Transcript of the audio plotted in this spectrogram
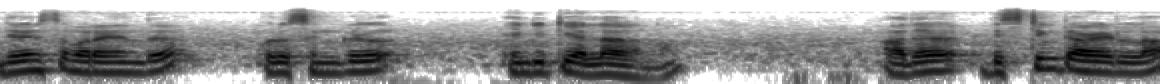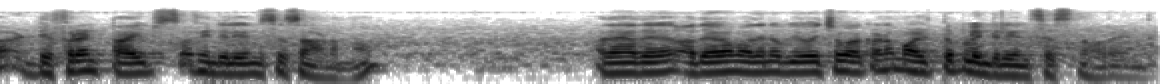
എന്ന് പറയുന്നത് ഒരു സിംഗിൾ എന്റിറ്റി അല്ല എന്നും അത് ഡിസ്റ്റിങ്ക്റ്റ് ആയിട്ടുള്ള ഡിഫറെന്റ് ടൈപ്സ് ഓഫ് ഇന്റലിജൻസസ് ആണെന്നും അതായത് അദ്ദേഹം അതിന് ഉപയോഗിച്ച വാക്കാണ് മൾട്ടിപ്പിൾ ഇന്റലിജൻസസ് എന്ന് പറയുന്നത്.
